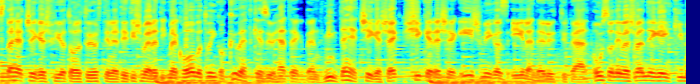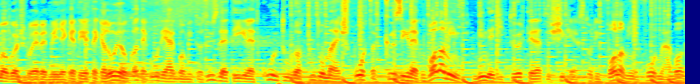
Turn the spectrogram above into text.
20 tehetséges fiatal történetét ismerhetik meg hallgatóink a következő hetekben, mint tehetségesek, sikeresek és még az élet előttük áll. A 20 éves vendégeink kimagasló eredményeket értek el olyan kategóriákban, mint az üzleti élet, kultúra, tudomány, sport vagy közélet, valamint mindegyik történet és sikersztori valamilyen formában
